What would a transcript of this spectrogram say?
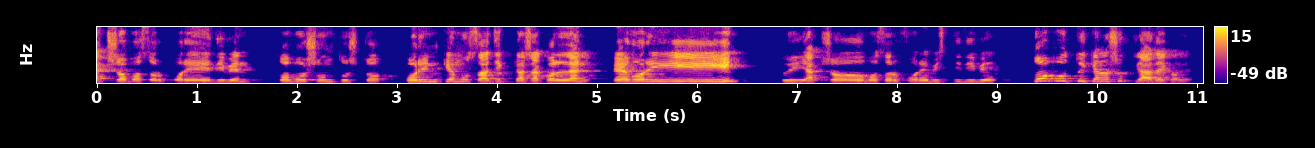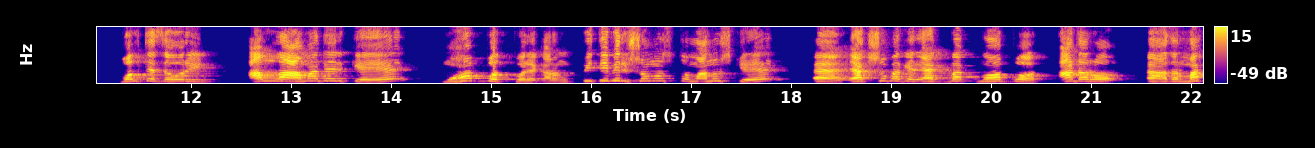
একশো বছর পরে দিবেন, তবু সন্তুষ্ট হরিণকে মুসা জিজ্ঞাসা করলেন এ হরিণ, তুই একশো বছর পরে বৃষ্টি দিবে, তবু তুই কেন শুক্রিয়া আদায় করলে? বলতেছে হরিণ, আল্লাহ আমাদেরকে মহব্বত করে, কারণ পৃথিবীর সমস্ত মানুষকে একশো ভাগের এক ভাগ মহব্বত আঠারো হাজার মাক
